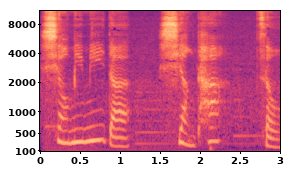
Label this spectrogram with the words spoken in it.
笑眯眯的向他走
